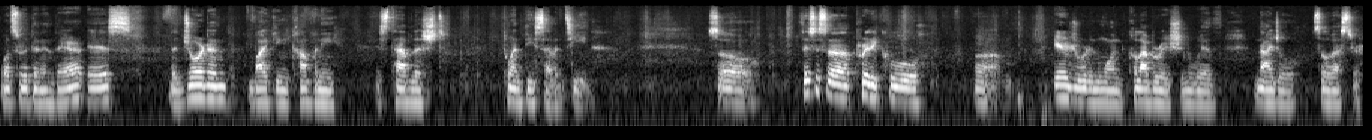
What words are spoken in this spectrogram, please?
what's written in there is the Jordan Biking Company established 2017. So this is a pretty cool um, Air Jordan 1 collaboration with Nigel Sylvester.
